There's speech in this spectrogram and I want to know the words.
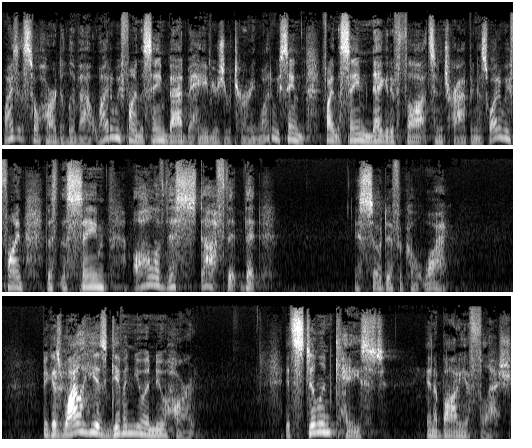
Why is it so hard to live out? Why do we find the same bad behaviors returning? Why do we same, find the same negative thoughts entrapping us? Why do we find the, the same, all of this stuff that, that is so difficult? Why? Because while He has given you a new heart, it's still encased in a body of flesh.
